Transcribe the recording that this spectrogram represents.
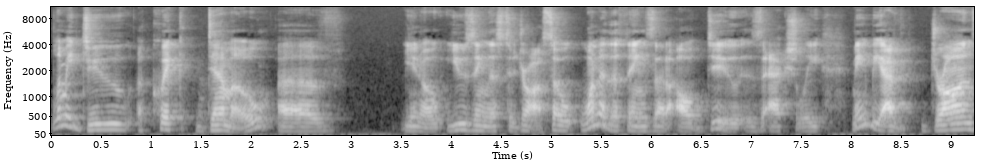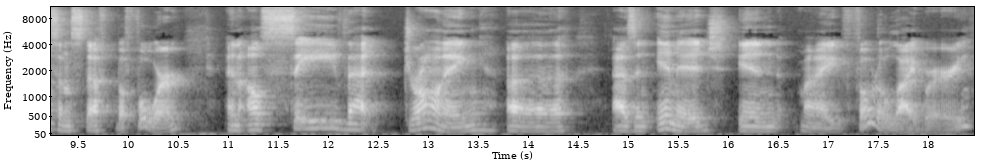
let me do a quick demo of you know, using this to draw. So one of the things that I'll do is actually, maybe I've drawn some stuff before and I'll save that drawing uh, as an image in my photo library.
